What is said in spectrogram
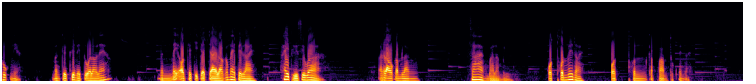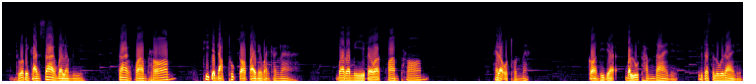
ทุกข์เนี่ยมันเกิดขึ้นในตัวเราแล้ว มันไม่ออกจากจิตใจเราก็ไม่เป็นไร ให้ถือซิว่า เรากำลังสร้างบารมี อดทนไว้หน่อย อดทนกับความทุกข์ไว้หน่อย ถือว่าเป็นการสร้างบารมี สร้างความพร้อมที่จะดับทุกข์ต่อไปในวันข้างหน้า บารมีแปลว่าความพร้อม ให้เราอดทนไหมก่อนที่จะบรรลุธรรมได้เนี่ยหรือตัสรู้ได้เนี่ย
